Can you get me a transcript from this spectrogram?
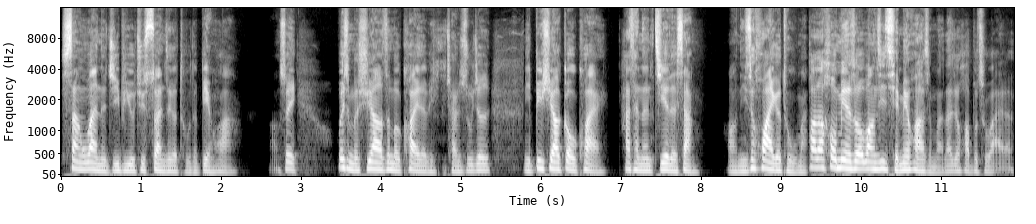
上万的 GPU 去算这个图的变化。啊所以，为什么需要这么快的传输？就是你必须要够快，它才能接得上。哦，你是画一个图嘛，画到后面的时候忘记前面画什么，那就画不出来了。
